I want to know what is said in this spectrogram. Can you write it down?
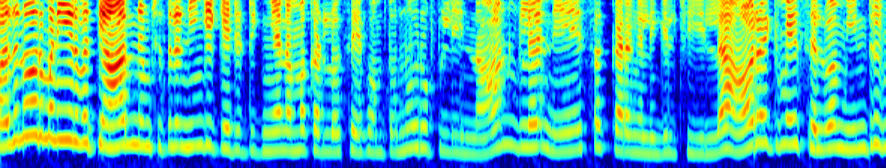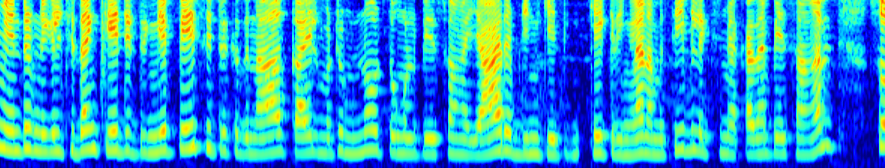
பதினோரு மணி இருபத்தி ஆறு நிமிஷத்தில் நீங்கள் கேட்டுட்ருக்கீங்க நம்ம கடலோ சேஃபம் தொண்ணூறு புள்ளி நான்கில் நேசக்கரங்கள் நிகழ்ச்சி இல்லை. ஆரோக்கியமே செல்வம் இன்றும் என்றும் நிகழ்ச்சி தான் கேட்டுட்ருங்க. இருக்கீங்க பேசிட்டு இருக்குதுன்னா காயல் மற்றும் இன்னொருத்தவங்களும் பேசுவாங்க. யார் அப்படின்னு கேட்டு கேட்குறீங்களா நம்ம தீபலட்சுமி அக்கா தான் பேசுவாங்க. ஸோ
